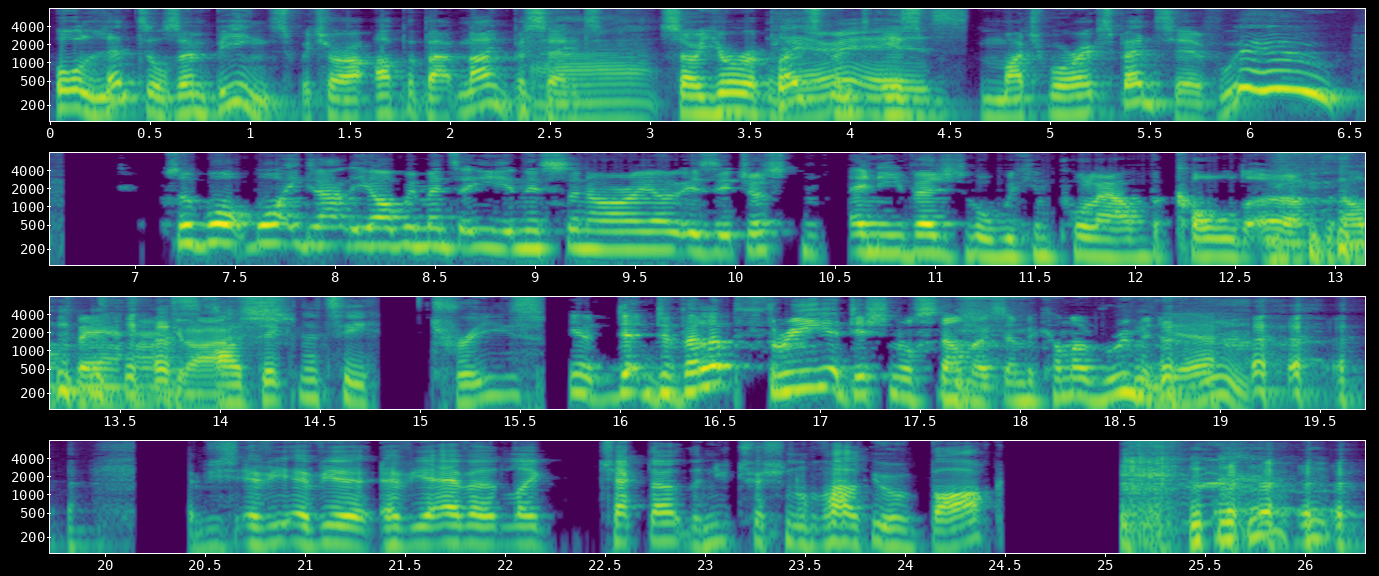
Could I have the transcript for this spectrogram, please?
or lentils and beans, which are up about 9%. Ah, so your replacement it is. is. much more expensive. Woohoo! So what what exactly are we meant to eat in this scenario? Is it just any vegetable we can pull out of the cold earth with our bare hands? Grass. Our dignity. Trees? You know, d- develop three additional stomachs and become a ruminant. Yeah. have you have you have you have you ever like checked out the nutritional value of bark? Because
